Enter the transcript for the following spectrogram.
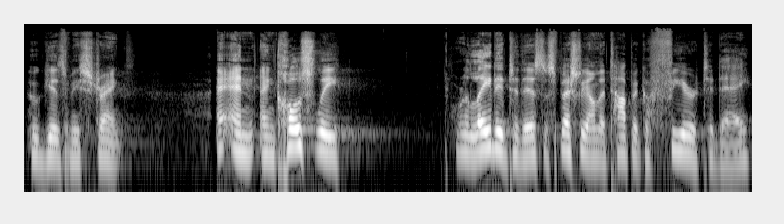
who gives me strength. And, and closely related to this, especially on the topic of fear today,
